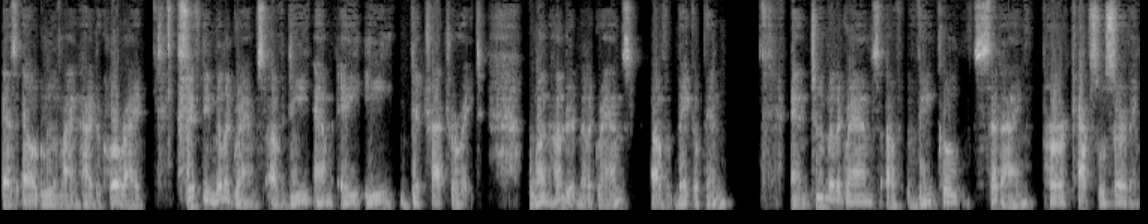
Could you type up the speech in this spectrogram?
as L-glutamine hydrochloride, 50 milligrams of DMAE bitartrate, 100 milligrams of bacopin, and 2 milligrams of vinpocetine per capsule serving.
